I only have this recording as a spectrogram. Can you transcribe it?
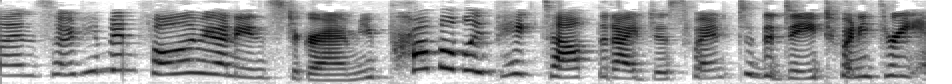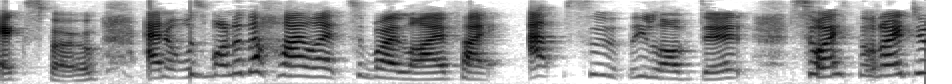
everyone, so if you've been following me on Instagram, you probably picked up that I just went to the D23 Expo and it was one of the highlights of my life. I absolutely loved it. So I thought I'd do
